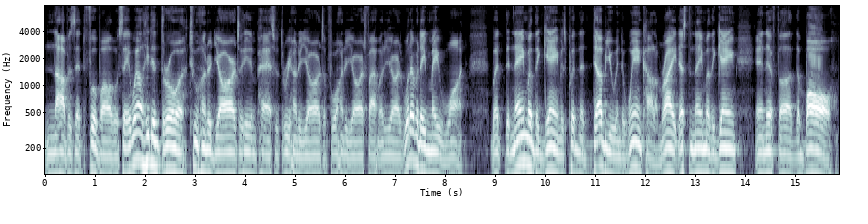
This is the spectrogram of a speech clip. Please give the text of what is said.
novice at football will say, well, he didn't throw a 200 yards or he didn't pass for 300 yards or 400 yards, 500 yards, whatever they may want. But the name of the game is putting a W in the win column, right? That's the name of the game. And if uh, the ball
